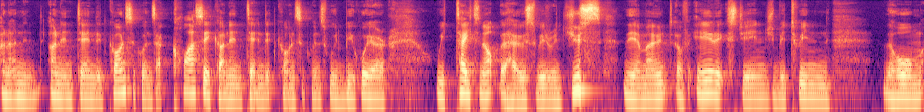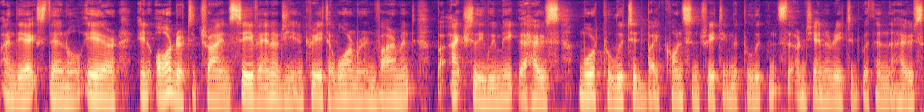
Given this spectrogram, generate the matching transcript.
an un unintended consequence. A classic unintended consequence would be where we tighten up the house, we reduce the amount of air exchange between the home and the external air in order to try and save energy and create a warmer environment, but actually we make the house more polluted by concentrating the pollutants that are generated within the house,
